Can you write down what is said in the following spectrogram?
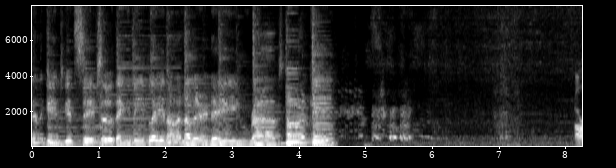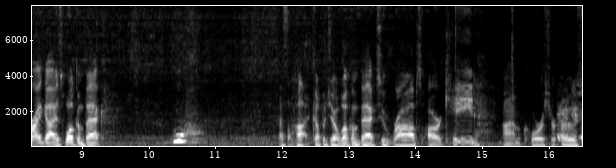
and the games get saved so they can be played on another day. Rob's R Cade. All right, guys, welcome back. Whew. That's a hot cup of joe. Welcome back to Rob's R Cade. I'm, of course, your host.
